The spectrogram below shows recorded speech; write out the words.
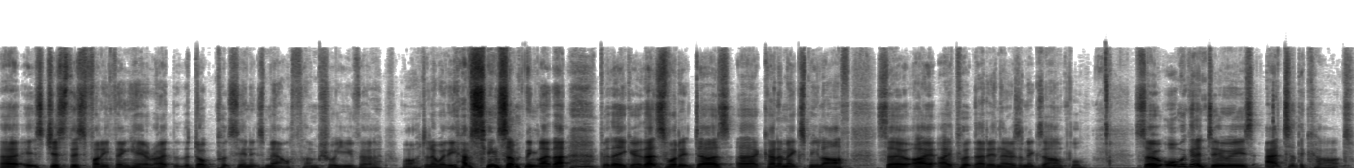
uh, it's just this funny thing here, right? That the dog puts in its mouth. I'm sure you've uh, well, I don't know whether you have seen something like that, but there you go. That's what it does. Uh, kind of makes me laugh, so I, I put that in there as an example. So all we're going to do is add to the cart,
